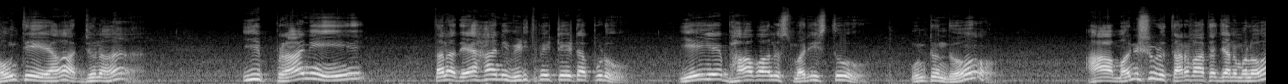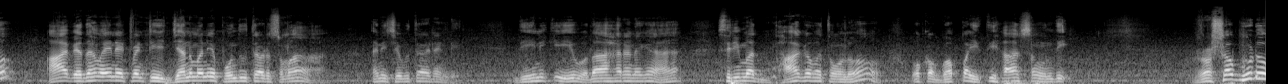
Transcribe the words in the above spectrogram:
కౌంతేయ అర్జున ఈ ప్రాణి తన దేహాన్ని విడిచిపెట్టేటప్పుడు ఏ ఏ భావాలు స్మరిస్తూ ఉంటుందో ఆ మనుషుడు తర్వాత జన్మలో ఆ విధమైనటువంటి జన్మనే పొందుతాడు సుమా అని చెబుతాడండి. దీనికి ఉదాహరణగా శ్రీమద్ భాగవతంలో ఒక గొప్ప ఇతిహాసం ఉంది. వృషభుడు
